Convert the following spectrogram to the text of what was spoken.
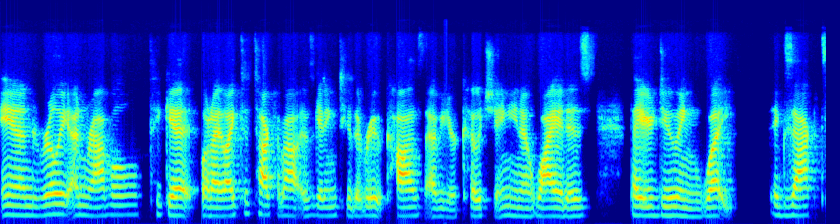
and really unravel to get what I like to talk about is getting to the root cause of your coaching. You know why it is that you're doing what exact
